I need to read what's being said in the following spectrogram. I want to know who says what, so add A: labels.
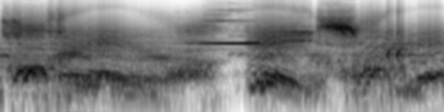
A: Please welcome me.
